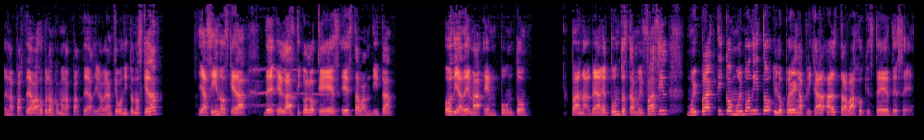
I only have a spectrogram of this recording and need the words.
en la parte de abajo, perdón, como en la parte de arriba. Vean qué bonito nos queda. Y así nos queda de elástico lo que es esta bandita o diadema en punto panal. Vean, el punto está muy fácil, muy práctico, muy bonito y lo pueden aplicar al trabajo que ustedes deseen.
